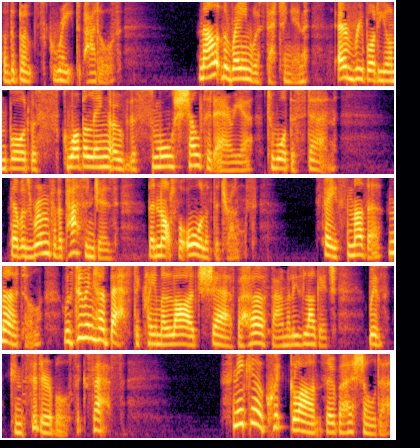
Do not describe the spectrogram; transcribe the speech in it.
of the boat's great paddles. Now that the rain was setting in, everybody on board was squabbling over the small sheltered area toward the stern. There was room for the passengers, but not for all of the trunks. Faith's mother, Myrtle, was doing her best to claim a large share for her family's luggage, with considerable success. Sneaking a quick glance over her shoulder,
